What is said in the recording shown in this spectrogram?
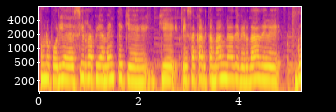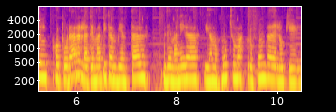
Uno podría decir rápidamente que, que esa Carta Magna de verdad debe, incorporar la temática ambiental de manera, digamos, mucho más profunda de lo que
